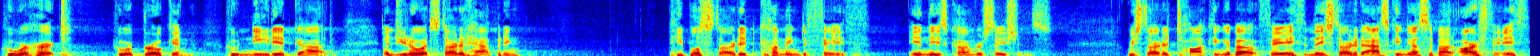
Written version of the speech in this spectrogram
who were hurt, who were broken, who needed God. And you know what started happening? People started coming to faith in these conversations. We started talking about faith, and they started asking us about our faith.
